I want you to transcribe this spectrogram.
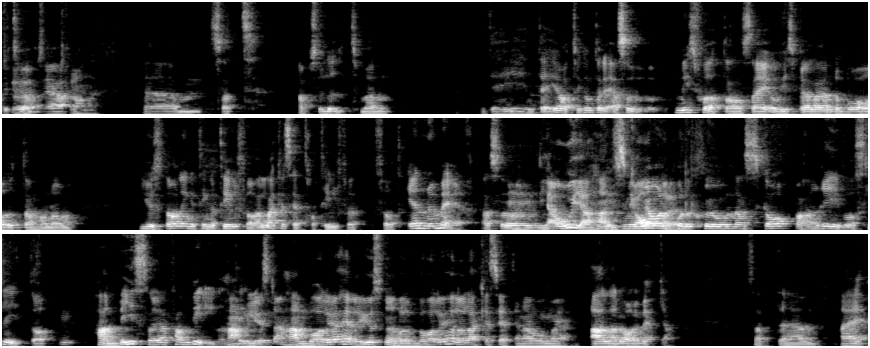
32, tror jag. ja. tror han är. Ehm, så att absolut, men det är inte, jag tycker inte det. Alltså missköter han sig och vi spelar ändå bra utan honom. Just nu har han ingenting att tillföra. Lacazette har tillfört fört ännu mer. Alltså, Mm. Ja, oh ja, han liksom skapar målproduktion, han skapar, han river och sliter. Mm. Han visar ju att han vill någonting. Han, vill just, han behåller ju hellre, just nu behåller ju hellre Lacazette än Aubameyang. Alla dagar i veckan. Så att, ehm, nej.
